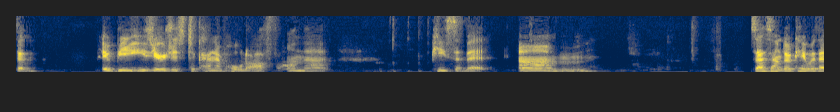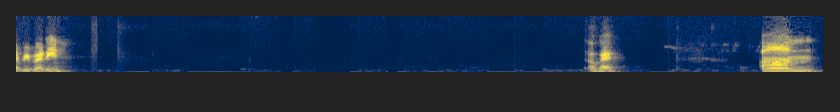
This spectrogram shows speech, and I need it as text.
that it would be easier just to kind of hold off on that piece of it. Um, does that sound okay with everybody? Okay. Um,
